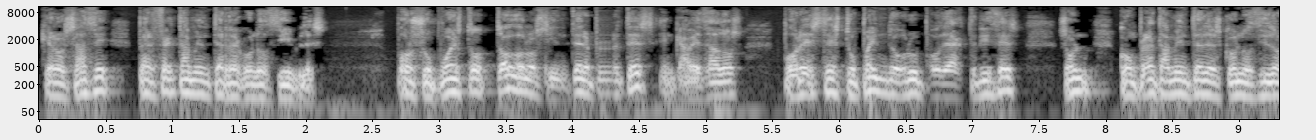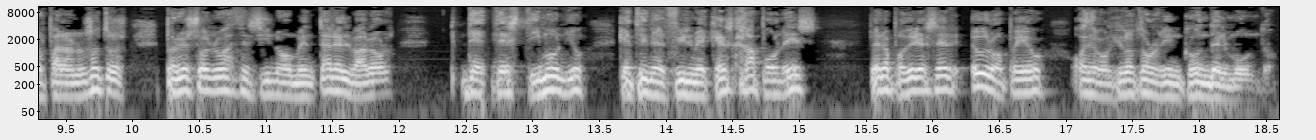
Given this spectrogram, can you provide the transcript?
que los hace perfectamente reconocibles. Por supuesto, todos los intérpretes, encabezados por este estupendo grupo de actrices, son completamente desconocidos para nosotros, pero eso no hace sino aumentar el valor de testimonio que tiene el filme, que es japonés, pero podría ser europeo o de cualquier otro rincón del mundo.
